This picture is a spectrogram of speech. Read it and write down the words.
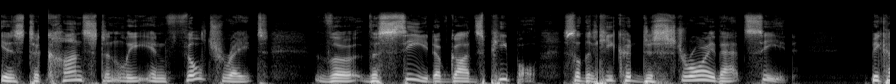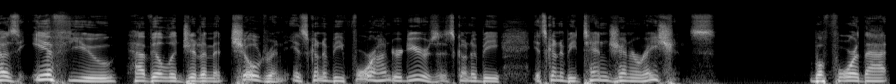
is to constantly infiltrate the, the seed of God's people so that he could destroy that seed. Because if you have illegitimate children, it's going to be 400 years. It's going to be, it's going to be 10 generations before that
